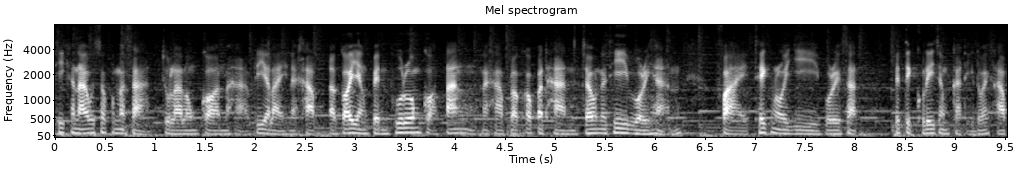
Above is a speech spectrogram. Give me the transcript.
ที่คณะวิศวกรรมศาสตร์จุฬาลงกรณ์มหาวิทยาลัยนะครับ แล้วก็ยังเป็นผู้ร่วมก่อตั้งนะครับ แล้วก็ประธานเจ้าหน้าที่บริหารฝ่ายเทคโนโลยี บริษัท Meticulous จำกัดอีกด้วยครับ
